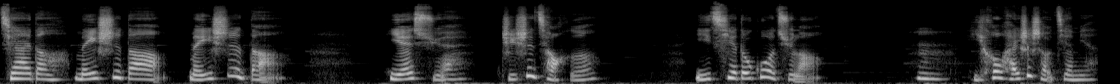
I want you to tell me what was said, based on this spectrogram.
亲爱的，没事的，没事的，也许只是巧合，一切都过去了。嗯，以后还是少见面。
